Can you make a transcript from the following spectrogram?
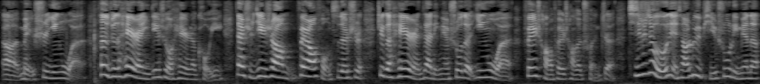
呃美式英文，他就觉得黑人一定是有黑人的口音，但实际上非常讽刺的是，这个黑人在里面说的英文非常非常的纯正，其实就有点像绿皮书里面的，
